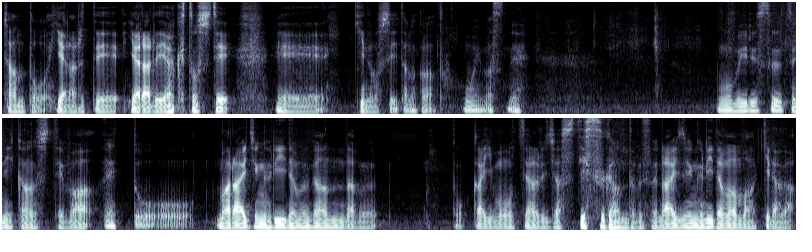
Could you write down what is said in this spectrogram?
ちゃんとやられて、やられ役として、えー、機能していたのかなと思いますね。モビルスーツに関しては、えっと、まあ、ライジング・フリーダム・ガンダムとか、イモーチャル・ジャスティス・ガンダムですね。ライジング・リーダーは、まあ、アキラが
